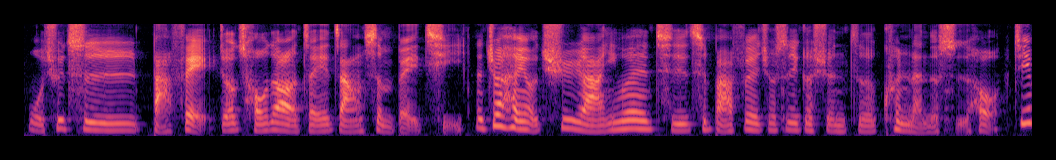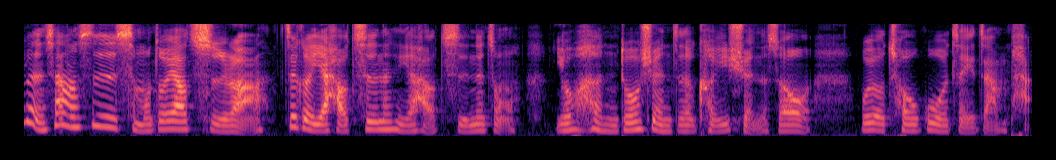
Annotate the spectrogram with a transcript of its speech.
我去吃巴菲就抽到了这一张圣杯七，那就很有趣啊。因为其实吃巴菲就是一个选择困难的时候，基本上是什么都要吃啦，这个也好吃，那个也好吃，那种有很多选择可以选的时候，我有抽过这一张牌。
